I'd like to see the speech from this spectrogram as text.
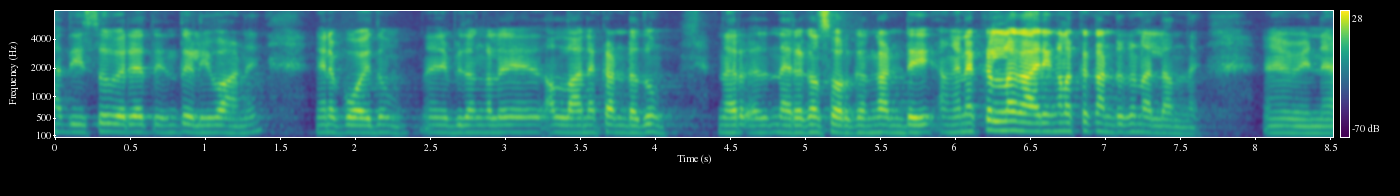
ഹദീസ് വരെ ഇതിന് തെളിവാണ്. ഇങ്ങനെ പോയതും നിബിതങ്ങൾ അള്ളാനെ കണ്ടതും നര- നരകം സ്വർഗം കണ്ട് അങ്ങനെയൊക്കെയുള്ള കാര്യങ്ങളൊക്കെ കണ്ടുകണല്ലോ അന്ന്. പിന്നെ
